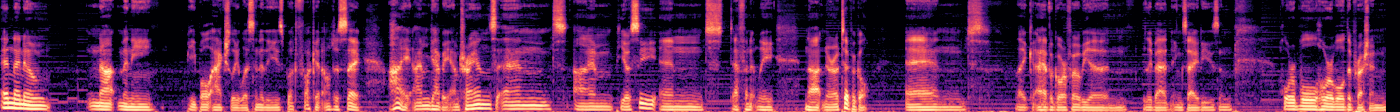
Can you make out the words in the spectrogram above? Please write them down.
and I know not many people actually listen to these, but fuck it, I'll just say, hi, I'm Gabby, I'm trans, and I'm POC, and definitely not neurotypical. And Like I have agoraphobia and really bad anxieties and horrible, horrible depression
